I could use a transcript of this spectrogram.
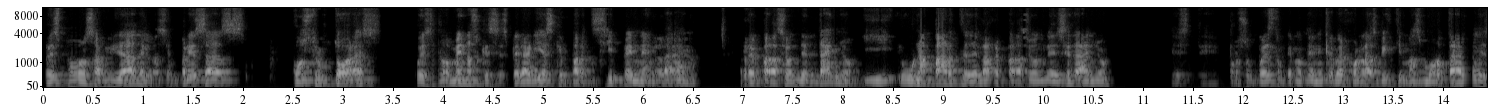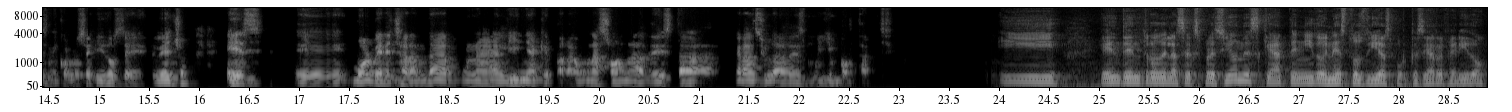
responsabilidad de las empresas constructoras, pues lo menos que se esperaría es que participen en la reparación del daño y una parte de la reparación de ese daño, este, por supuesto que no tiene que ver con las víctimas mortales ni con los heridos del hecho, es eh, volver a echar a andar una línea que para una zona de esta gran ciudad es muy importante. Y dentro de las expresiones que ha tenido en estos días, porque se ha referido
